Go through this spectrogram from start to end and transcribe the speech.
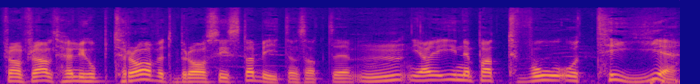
Framförallt höll ihop travet bra sista biten så att mm, jag är inne på att 2 och 10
